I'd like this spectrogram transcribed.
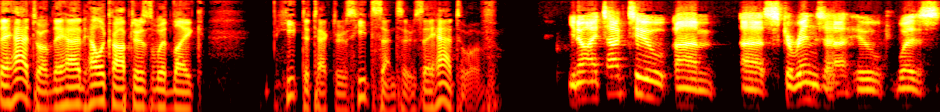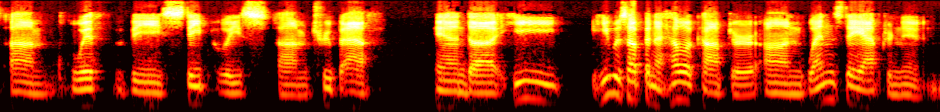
They had to have. They had helicopters with like heat detectors, heat sensors. They had to have. You know, I talked to um, uh, Scarinza, who was um, with the state police, um, Troop F, and uh, he he was up in a helicopter on Wednesday afternoon,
